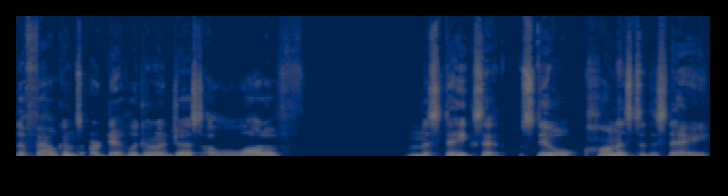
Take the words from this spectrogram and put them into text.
the Falcons are definitely going to adjust a lot of mistakes that still haunt us to this day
